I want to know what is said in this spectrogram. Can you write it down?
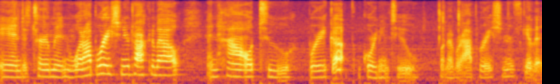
and determine what operation you're talking about and how to break up according to whatever operation is given.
